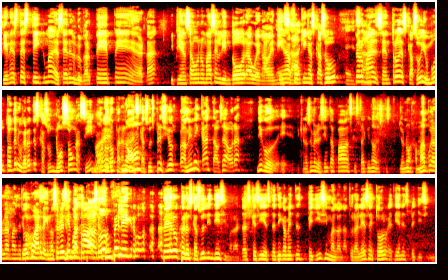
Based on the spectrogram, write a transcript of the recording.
tiene este estigma de ser el lugar Pepe, ¿verdad? Y piensa uno más en Lindora o en Avenida Exacto. fucking Escazú. Pero, mae, el centro de Escazú y un montón de lugares de Escazú no son así, No, mae. no, no, para No. nada. Escazú es precioso. Bueno, a mí me encanta. O sea, ahora digo, eh, que no se me resienta Pavas, que está aquí. No, es que yo no jamás voy a hablar mal de Dios Pavas. guarde, que no se Dios resienta pavas, ¿no? es un peligro. Pero, pero Escazú es lindísimo. La verdad es que sí, estéticamente es bellísima. La naturaleza y todo lo que tiene es bellísimo.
